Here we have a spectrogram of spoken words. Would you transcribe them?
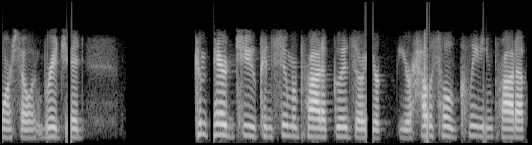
more so in rigid. Compared to consumer product goods or your, your household cleaning products,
